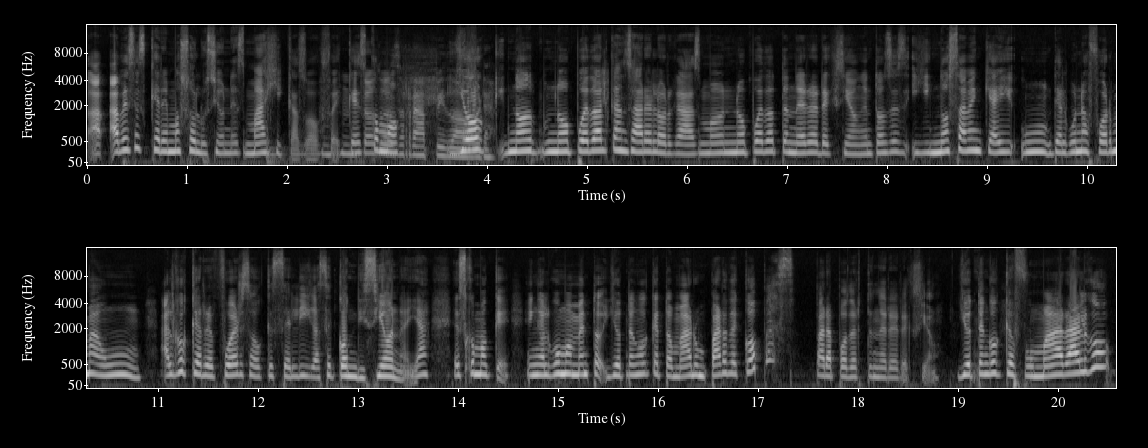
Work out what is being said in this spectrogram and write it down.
a, veces queremos soluciones mágicas, Ofe, que es como rápido yo no, no puedo alcanzar el orgasmo no puedo tener erección, entonces, y no saben que hay un, de alguna forma, un, algo que refuerza o que se liga, se condiciona, ¿ya? Es como que en algún momento yo tengo que tomar un par de copas para poder tener erección. Yo tengo que fumar algo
